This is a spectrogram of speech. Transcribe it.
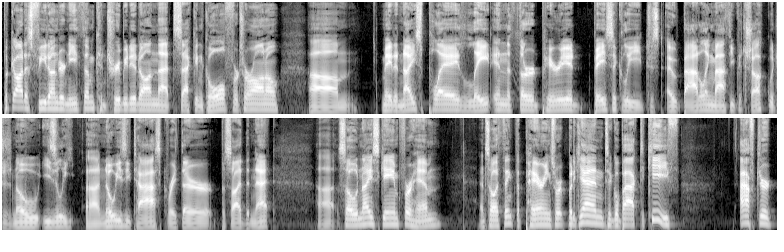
but got his feet underneath him, contributed on that second goal for Toronto. Um, made a nice play late in the third period, basically just out battling Matthew Tkachuk, which is no easily uh, no easy task right there beside the net. Uh, so nice game for him. And so I think the pairings work. But again, to go back to Keefe, after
